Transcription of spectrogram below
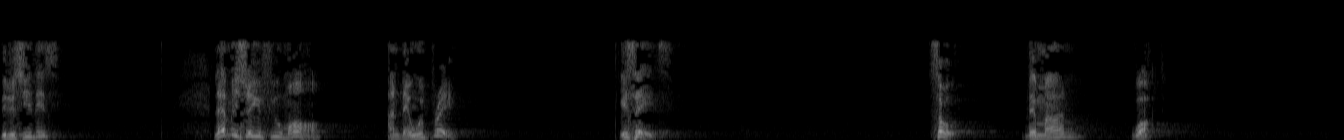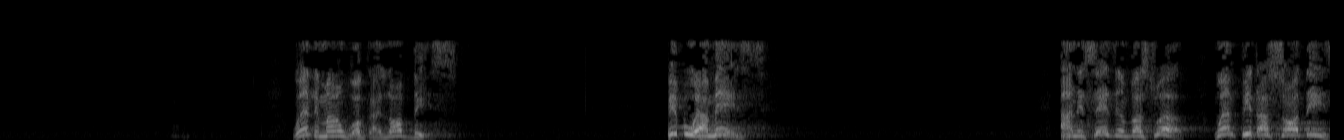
Did you see this? Let me show you a few more, and then we pray. He says, So, the man walked. When the man walked, I love this. People were amazed. And it says in verse 12, when Peter saw this,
